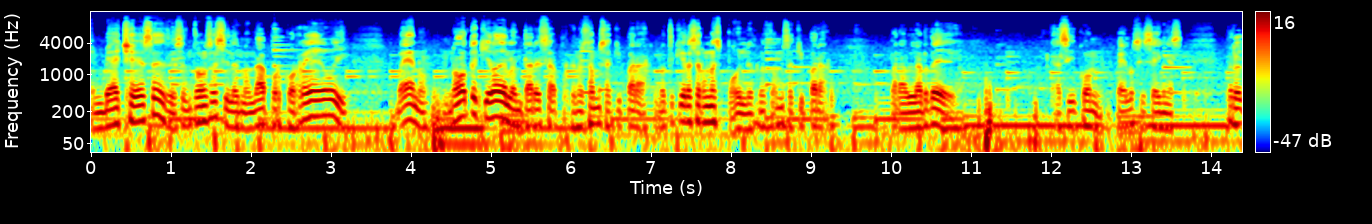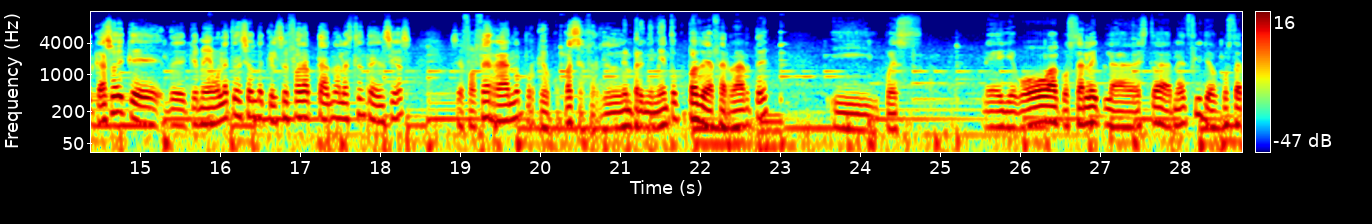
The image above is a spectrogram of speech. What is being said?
en VHS desde ese entonces y les mandaba por correo y bueno, no te quiero adelantar esa porque no estamos aquí para, no te quiero hacer un spoiler, no estamos aquí para, para hablar de así con pelos y señas. Pero el caso de que, de que me llamó la atención de que él se fue adaptando a las tendencias, se fue aferrando porque ocupas el emprendimiento ocupas de aferrarte y pues le llegó a costar la, esta Netflix llegó a costar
